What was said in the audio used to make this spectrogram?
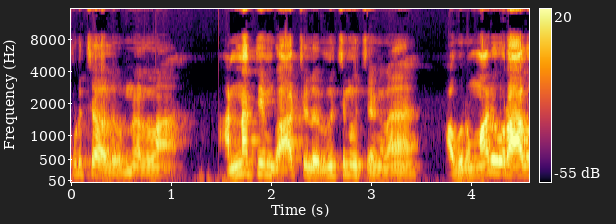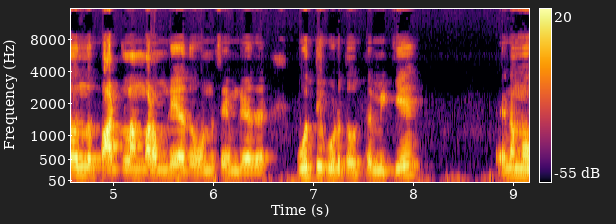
பிடிச்ச ஆள் முன்னெல்லாம். அண்ணா திமுக ஆட்சியில் இருந்துச்சுன்னு வச்சுங்களேன் அவர் மாதிரி ஒரு ஆள் வந்து பாட்டெல்லாம் பாட முடியாது ஒன்றும் செய்ய முடியாது. ஊற்றி கொடுத்த உத்தமிக்கு நம்ம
